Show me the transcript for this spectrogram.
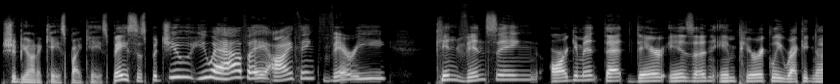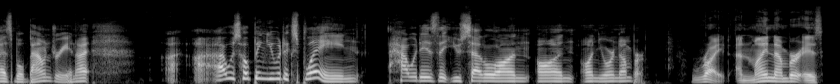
should be on a case by case basis. But you you have a, I think, very convincing argument that there is an empirically recognizable boundary, and I I, I was hoping you would explain how it is that you settle on on on your number. Right, and my number is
